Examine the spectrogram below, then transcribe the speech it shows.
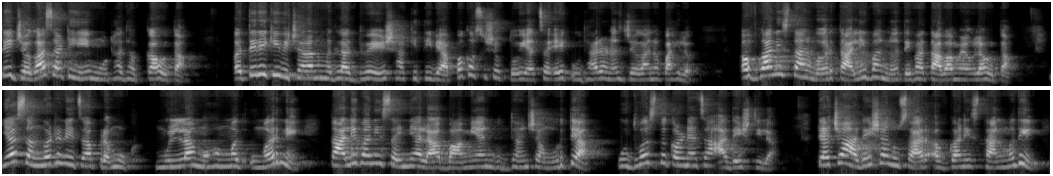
ते जगासाठीही मोठा धक्का होता. अतिरेकी विचारांमधला द्वेष हा किती व्यापक असू शकतो याचं एक उदाहरणच जगानं पाहिलं. अफगाणिस्तानवर तालिबाननं तेव्हा ताबा मिळवला होता. या संघटनेचा प्रमुख मुल्ला मोहम्मद उमरने तालिबानी सैन्याला बामियान बुद्धांच्या मूर्त्या उद्ध्वस्त करण्याचा आदेश दिला. त्याच्या आदेशानुसार अफगाणिस्तानमधील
